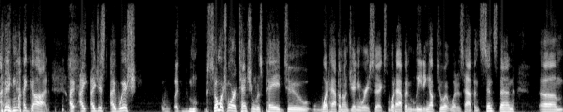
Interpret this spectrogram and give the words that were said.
I mean, my God, I, I, I just, I wish so much more attention was paid to what happened on January 6th, what happened leading up to it, what has happened since then. Um,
